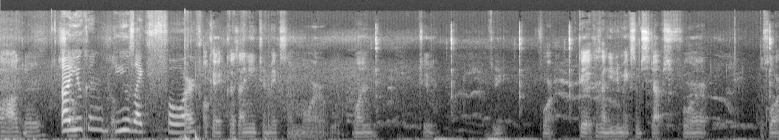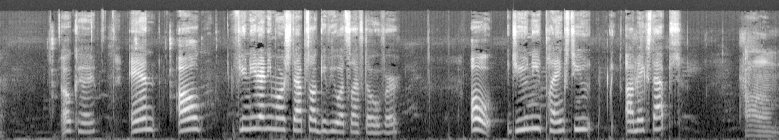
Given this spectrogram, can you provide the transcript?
log or? Uh, you can use like four. Okay, because I need to make some more. One, two, three, four. Okay, because I need to make some steps for the floor. Okay. And I'll if you need any more steps, I'll give you what's left over. Oh, do you need planks to uh, make steps? Um,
